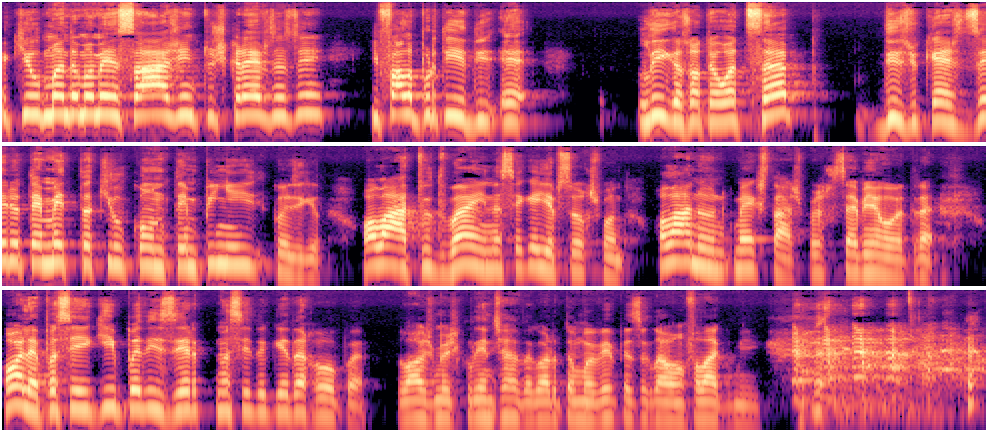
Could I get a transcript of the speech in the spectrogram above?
aquilo manda uma mensagem, tu escreves assim, e fala por ti. É, ligas ao teu WhatsApp, dizes o que queres dizer, eu até meto aquilo com um tempinho e coisa aquilo. Olá, tudo bem? Não sei o quê. E a pessoa responde: Olá, Nuno, como é que estás? Depois recebem a outra: Olha, passei aqui para dizer-te não sei do que da roupa. Lá os meus clientes já agora estão a ver, pensam que estavam a falar comigo.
